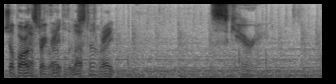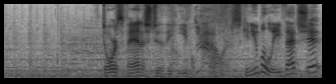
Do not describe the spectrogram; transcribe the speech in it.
shall borrow the strength right, of the blue left, stone. right. Scary. Doors vanish due to the evil powers. Can you believe that shit?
